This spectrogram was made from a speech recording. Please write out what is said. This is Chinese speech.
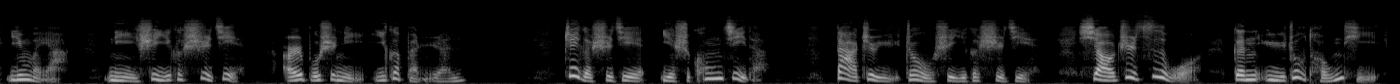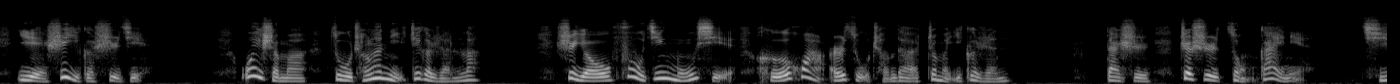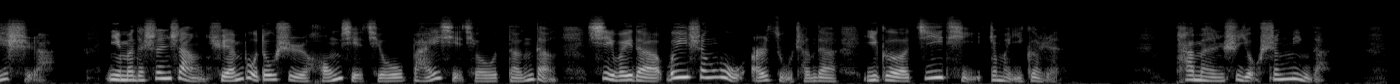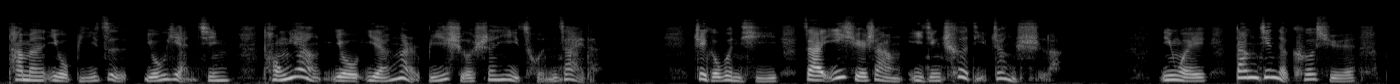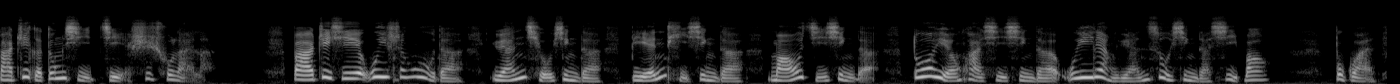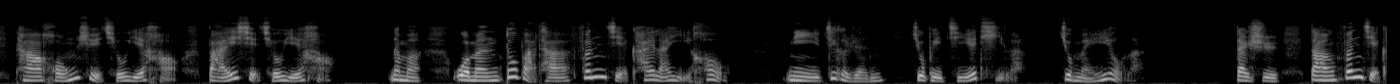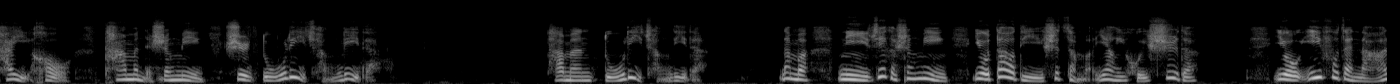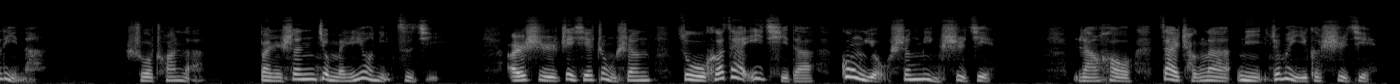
因为啊，你是一个世界，而不是你一个本人。这个世界也是空寂的，大至宇宙是一个世界，小至自我跟宇宙同体也是一个世界。为什么组成了你这个人了？是由父精母血合化而组成的这么一个人，但是这是总概念。其实啊，你们的身上全部都是红血球、白血球等等细微的微生物而组成的一个机体，这么一个人。他们是有生命的，他们有鼻子、有眼睛，同样有眼耳鼻舌身意存在的。这个问题在医学上已经彻底证实了，因为当今的科学把这个东西解释出来了，把这些微生物的圆球性的、扁体性的、毛极性的、多元化系性的、微量元素性的细胞，不管它红血球也好，白血球也好，那么我们都把它分解开来以后，你这个人。就被解体了，就没有了。但是当分解开以后，他们的生命是独立成立的。他们独立成立的，那么你这个生命又到底是怎么样一回事的？又依附在哪里呢？说穿了，本身就没有你自己，而是这些众生组合在一起的共有生命世界。然后再成了你这么一个世界，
